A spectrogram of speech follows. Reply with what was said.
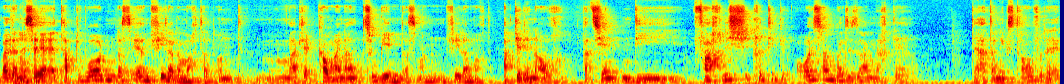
Weil dann Genau. ist er ja ertappt worden, dass er einen Fehler gemacht hat und mag ja kaum einer zugeben, dass man einen Fehler macht. Habt ihr denn auch Patienten, die fachlich Kritik äußern, weil sie sagen, ach, der, der hat da nichts drauf oder der,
